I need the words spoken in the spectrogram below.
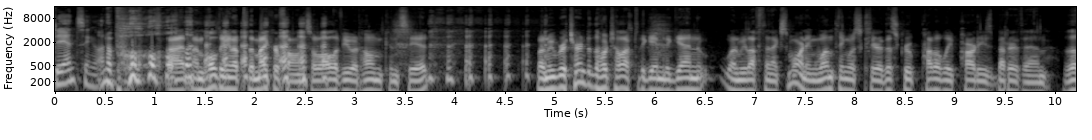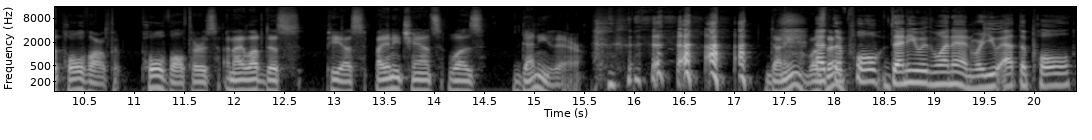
dancing on a pole. I'm, I'm holding it up to the microphone so all of you at home can see it. When we returned to the hotel after the game and again when we left the next morning, one thing was clear: this group probably parties better than the pole vault pole vaulters. And I love this. P.S. By any chance, was Denny there? Denny was at there? the pole, Denny with one N. Were you at the pole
